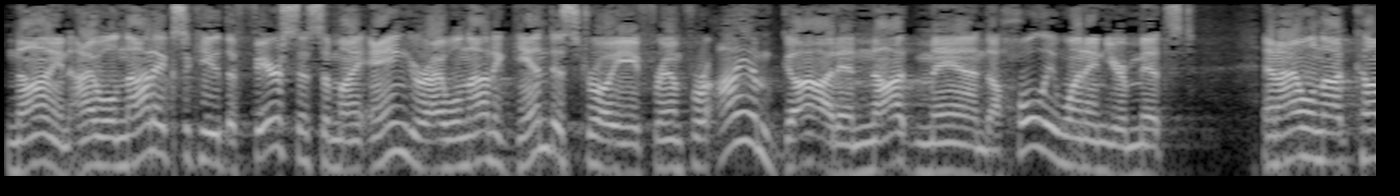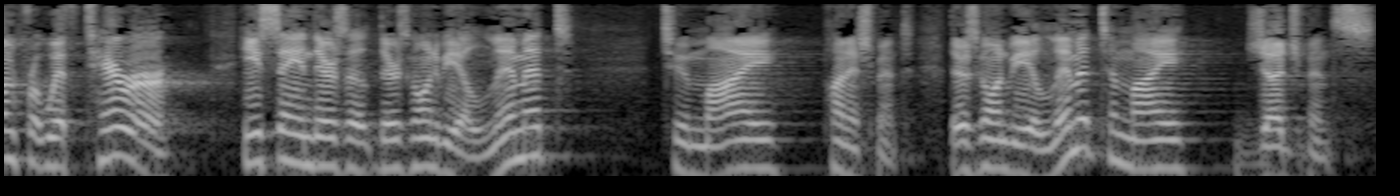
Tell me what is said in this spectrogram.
9, I will not execute the fierceness of my anger. I will not again destroy Ephraim, for I am God and not man, the Holy One in your midst and I will not come for, with terror. He's saying there's, a, there's going to be a limit to my punishment. There's going to be a limit to my judgments.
